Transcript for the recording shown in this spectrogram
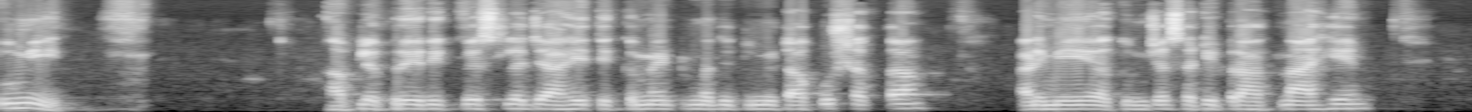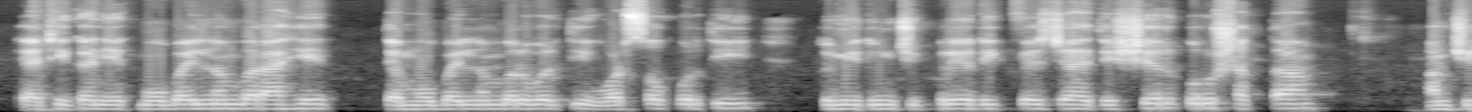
तुम्ही आपल्या प्रे रिक्वेस्टला जे आहे ते कमेंटमध्ये तुम्ही टाकू शकता. आणि मी तुमच्यासाठी प्रार्थना आहे. या ठिकाणी एक मोबाईल नंबर आहे. त्या मोबाईल नंबरवरती व्हॉट्सअपवरती तुम्ही तुमची प्रे रिक्वेस्ट जे आहे ते शेअर करू शकता. आमची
